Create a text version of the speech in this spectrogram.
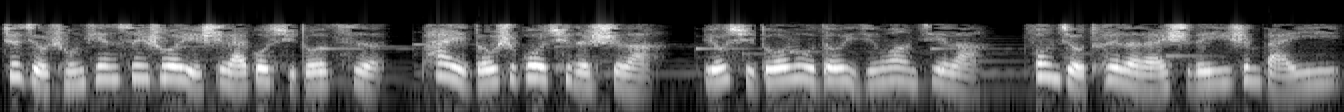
这九重天虽说也是来过许多次，怕也都是过去的事了，有许多路都已经忘记了。凤九褪了来时的一身白衣，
